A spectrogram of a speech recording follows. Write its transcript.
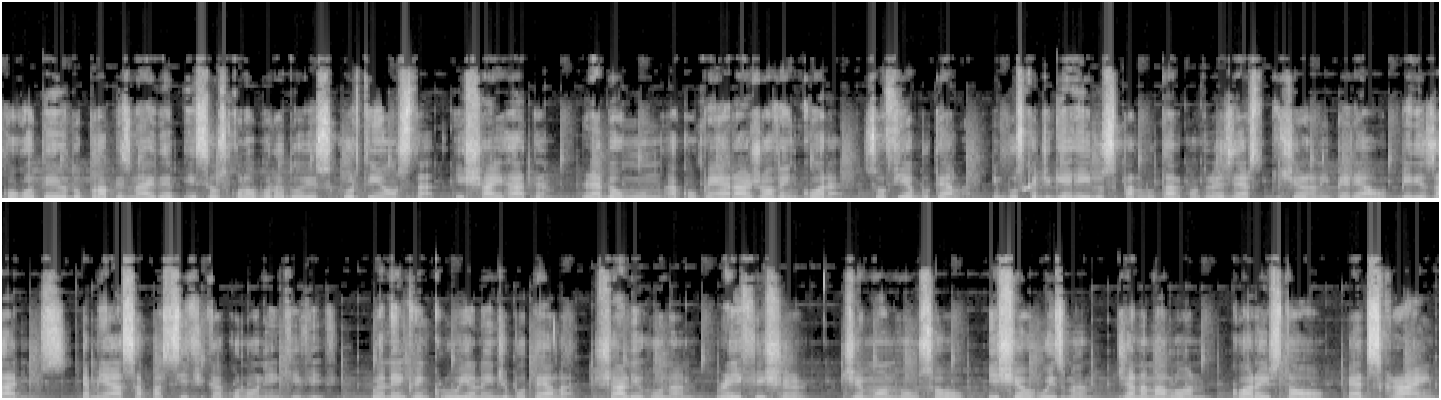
Com o roteiro do próprio Snyder e seus colaboradores Kurt Onstad e Shai Hatton, Rebel Moon acompanhará a jovem Cora, Sofia Butella, em busca de guerreiros para lutar contra o exército do tirano imperial Belisarius, que ameaça a pacífica colônia em que vive. O elenco inclui, além de Butella, Charlie Hunnam, Ray Fisher, Jemon Honsou, Michelle Huisman, Jana Malone, Cora Stoll, Ed Skrein,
